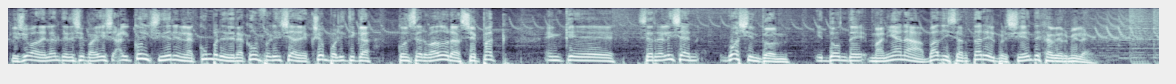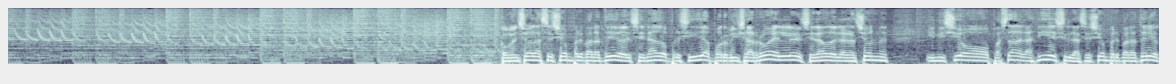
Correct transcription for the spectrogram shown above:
que lleva adelante en ese país al coincidir en la cumbre de la Conferencia de Acción Política Conservadora, CEPAC, en que se realiza en Washington y donde mañana va a disertar el presidente Javier Milei. Comenzó la sesión preparatoria del Senado presidida por Villarroel. El Senado de la Nación inició pasada las 10 la sesión preparatoria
